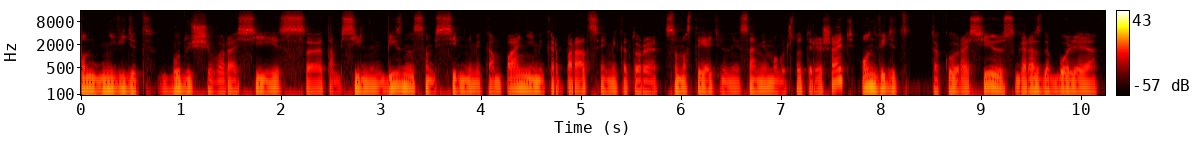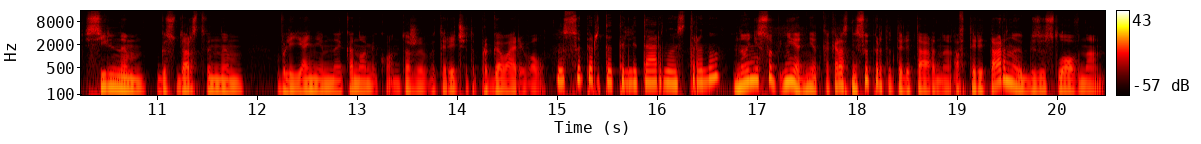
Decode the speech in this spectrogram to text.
он не видит будущего России с там, сильным бизнесом, с сильными компаниями, корпорациями, которые самостоятельно и сами могут что-то решать. Он видит такую Россию с гораздо более сильным государственным влиянием на экономику. Он тоже в этой речи это проговаривал. Ну, супер тоталитарную страну? Ну, не супер... Нет, нет, как раз не супер тоталитарную, авторитарную, безусловно,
